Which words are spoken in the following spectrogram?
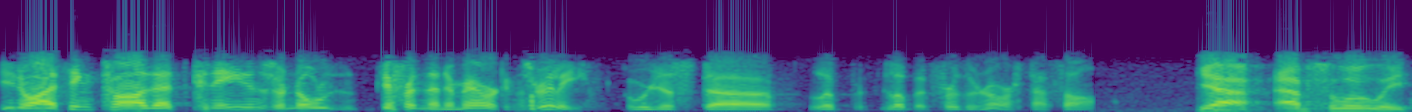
you know, I think Todd that Canadians are no different than Americans. Really, we're just uh, a little, little bit further north. That's all. Yeah, absolutely.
